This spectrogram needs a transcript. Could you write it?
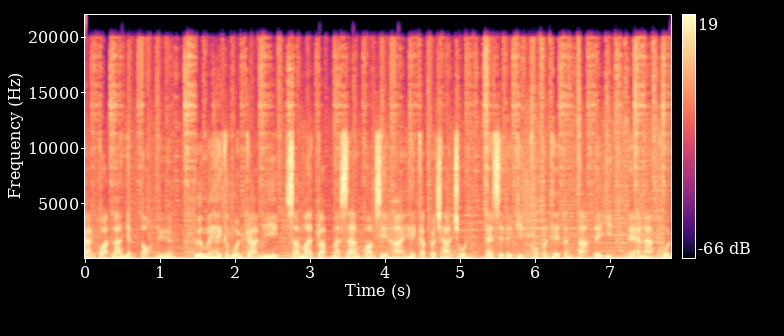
การกวาดล้างอย่างต่อเนื่อง เพื่อไม่ให้กระบวนการนี้สามารถกลับมาสร้างความเสียหายให้กับประชาชน และเศรษฐกิจของประเทศต่างๆ ได้อีกในอนาคต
